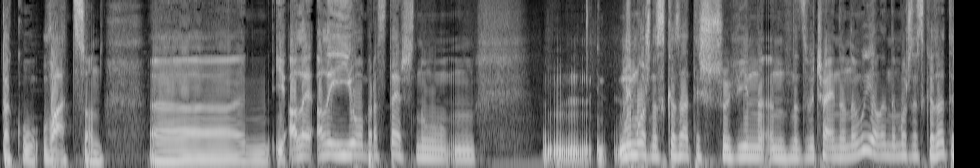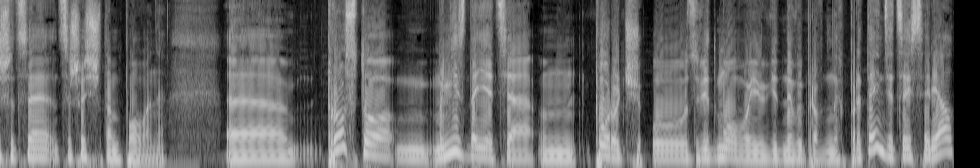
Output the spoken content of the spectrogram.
таку Ватсон. Е, Але але її образ теж, ну. Не можна сказати, що він надзвичайно новий, але не можна сказати, що це це щось штамповане. Е, Просто мені здається, поруч з відмовою від невиправданих претензій цей серіал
